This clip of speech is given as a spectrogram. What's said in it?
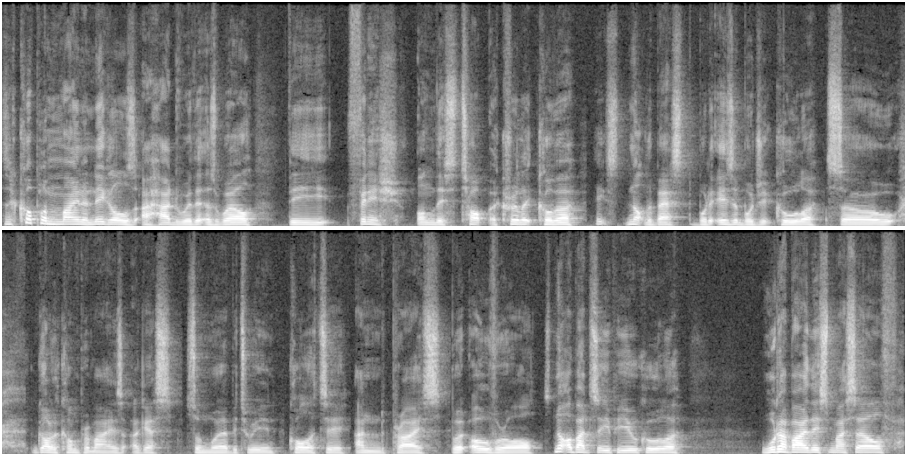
There's a couple of minor niggles I had with it as well. The finish on this top acrylic cover, it's not the best, but it is a budget cooler, so got to compromise, I guess, somewhere between quality and price. But overall, it's not a bad CPU cooler. Would I buy this myself?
